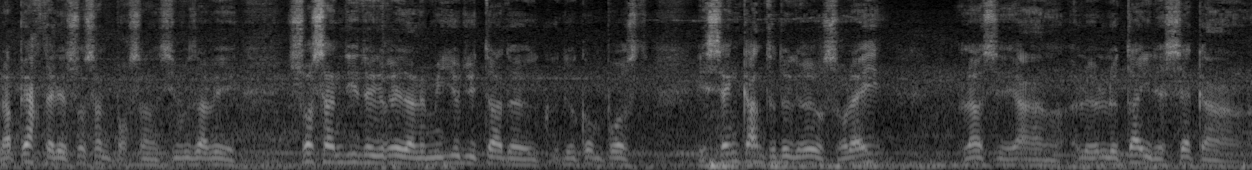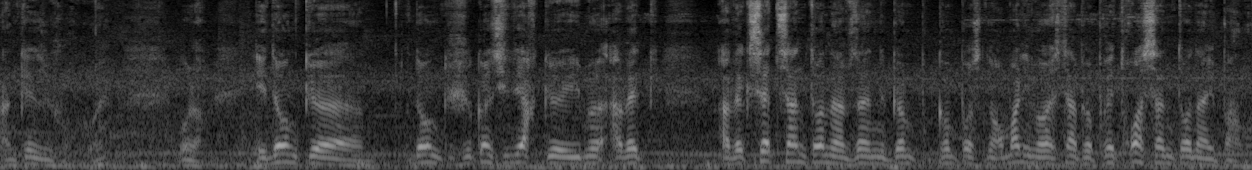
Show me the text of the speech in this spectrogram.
La perte, elle est 60%. Si vous avez 70 degrés dans le milieu du tas de, compost et 50 degrés au soleil, là, c'est le, tas, il est sec en, 15 jours. Voilà. Et donc, euh, donc, je considère qu'avec avec 700 tonnes en faisant un compost normal, il me restait à peu près 300 tonnes à épandre.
